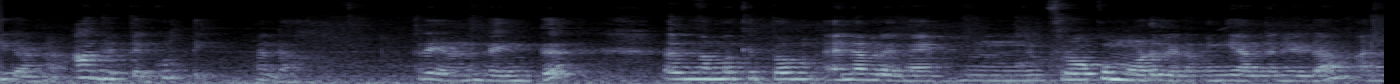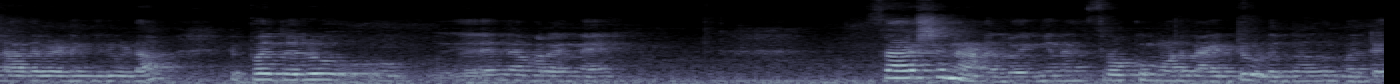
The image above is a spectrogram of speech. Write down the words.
ഇതാണ് ആദ്യത്തെ കുർത്തി അല്ല ഇത്രയാണ് ലെങ്ത് നമുക്കിപ്പം എന്നാ പറയുന്നത് ഫ്രോക്ക് മോഡൽ ഇടണമെങ്കിൽ അങ്ങനെ ഇടാം അല്ലാതെ വേണമെങ്കിലും ഇടാം. ഇപ്പോൾ ഇതൊരു എന്നാ പറയുന്നത് ഫാഷൻ ആണല്ലോ ഇങ്ങനെ ഫ്രോക്ക് മോഡൽ ആയിട്ട് ഇടുന്നതും മറ്റേ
